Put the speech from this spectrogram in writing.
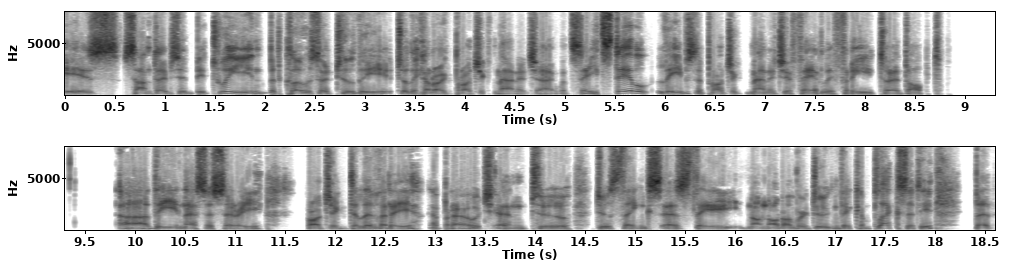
is sometimes in between, but closer to the to the heroic project manager. I would say it still leaves the project manager fairly free to adopt uh, the necessary project delivery approach and to do things as they not, not overdoing the complexity, but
